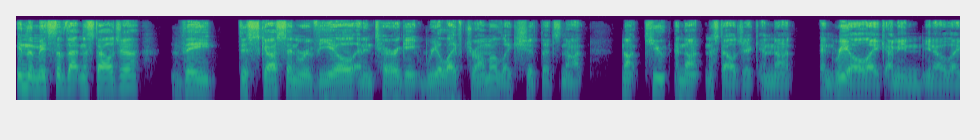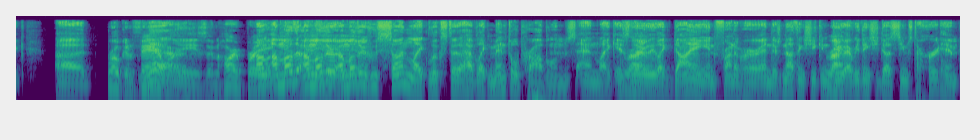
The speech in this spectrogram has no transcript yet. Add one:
in the midst of that nostalgia, they discuss and reveal and interrogate real life drama like shit that's not not cute and not nostalgic and not and real like I mean, you know, like uh broken Yeah. families and heartbreak. a, a mother, a mother, a mother yeah. whose son like looks to have like mental problems and like is Right. literally like dying in front of her, and there's nothing she can Right. do. Everything she does seems to hurt him,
